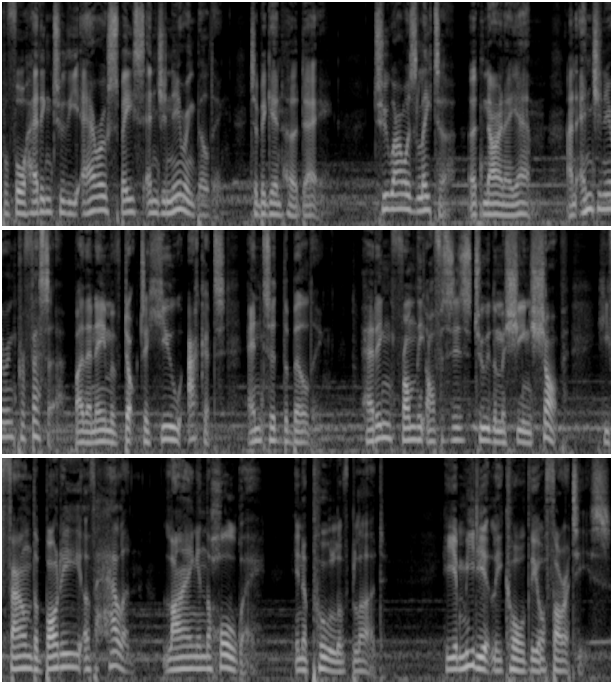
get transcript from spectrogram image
before heading to the Aerospace Engineering Building to begin her day. Two hours later, at 9am, an engineering professor by the name of Dr. Hugh Ackett entered the building. Heading from the offices to the machine shop, he found the body of Helen lying in the hallway in a pool of blood. He immediately called the authorities.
